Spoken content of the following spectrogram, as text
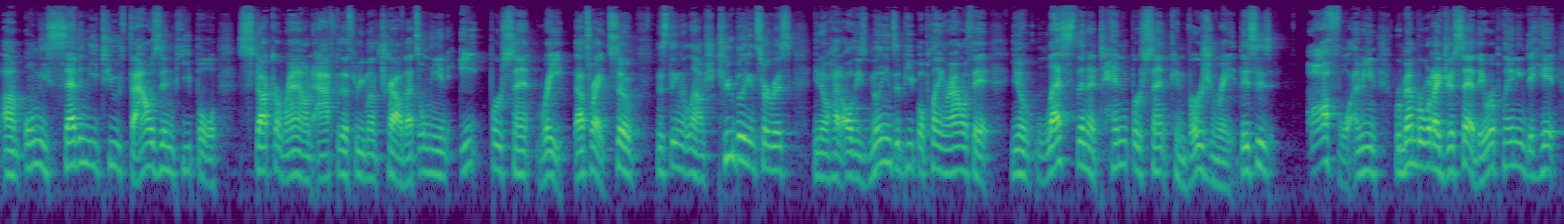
Um, only 72,000 people stuck around after the three month trial. That's only an 8% rate. That's right. So this thing that launched 2 billion service, you know, had all these millions of people playing around with it, you know, less than a 10% conversion rate. This is awful. I mean, remember what I just said. They were planning to hit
